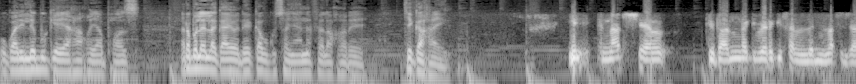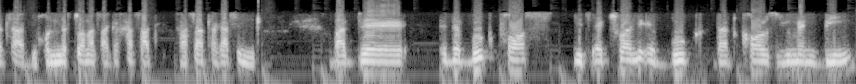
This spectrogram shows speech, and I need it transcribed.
o kwadile buke ya gago ya pause. Re bolela ka yone ka fela gore ke ka gaeng. In a nutshell ke tla nna ke berekisa leleme la sejatlhapi gonne tsona sa ka ga sa- sentle. But the, the book pause it's actually a book that calls human being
